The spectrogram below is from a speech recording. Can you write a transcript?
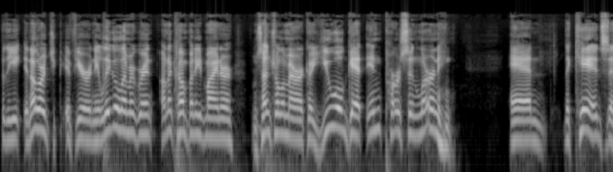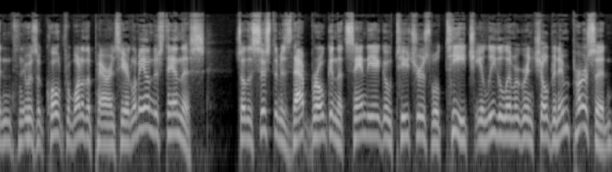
For the, in other words, if you're an illegal immigrant, unaccompanied minor from Central America, you will get in-person learning. And the kids, and there was a quote from one of the parents here. Let me understand this. So the system is that broken that San Diego teachers will teach illegal immigrant children in person,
